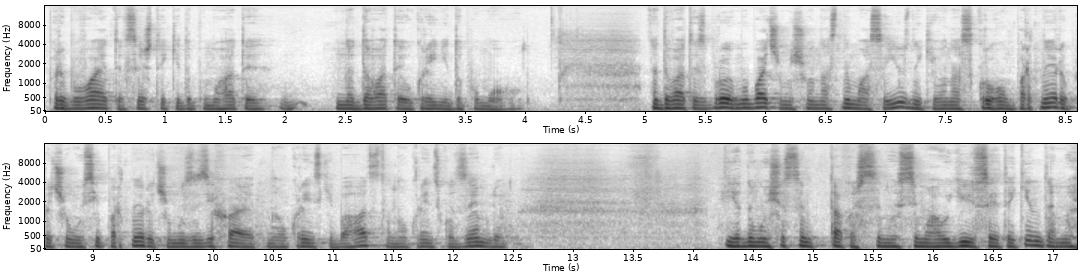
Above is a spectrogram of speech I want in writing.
перебуваєте, все ж таки допомагати, надавати Україні допомогу надавати зброю. Ми бачимо, що у нас нема союзників, у нас кругом партнери, причому всі партнери чомусь зазіхають на українське багатство, на українську землю. Я думаю, що з цим також з цими всіма USAID-агентами,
